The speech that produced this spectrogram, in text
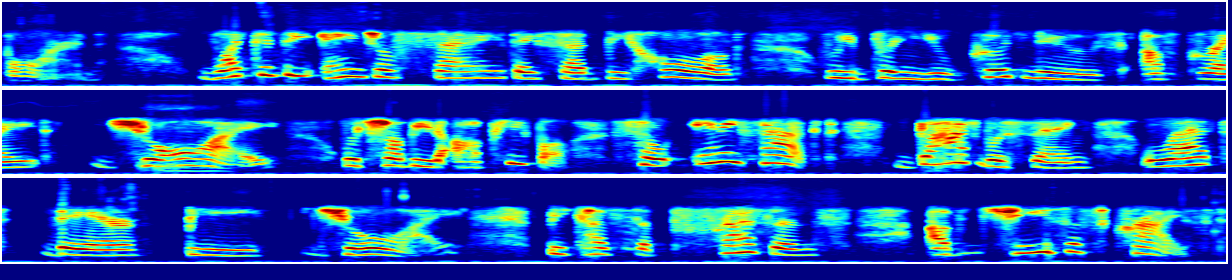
born, what did the angels say? They said, Behold, we bring you good news of great joy, which shall be to all people. So, in effect, God was saying, Let there be joy, because the presence of Jesus Christ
